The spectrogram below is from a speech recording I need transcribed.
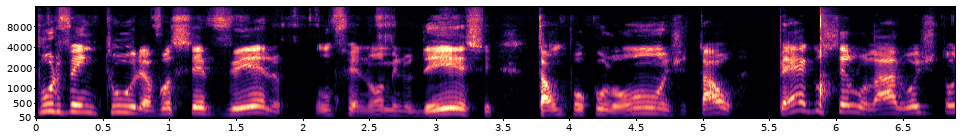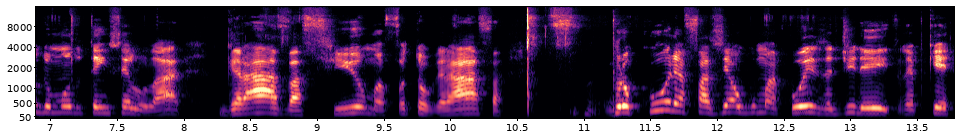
porventura você ver um fenômeno desse, tá um pouco longe tal, pega o celular. Hoje todo mundo tem celular, grava, filma, fotografa, procura fazer alguma coisa direito, né? Porque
